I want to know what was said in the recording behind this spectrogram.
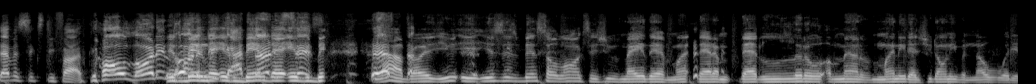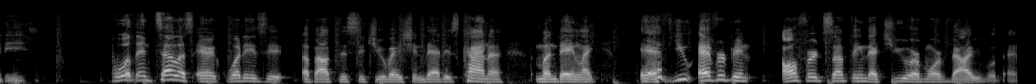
Seven sixty five. Oh lordy, It's lordy, been that. It's been that. It's been nah, bro. You, it's just been so long since you've made that that um, that little amount of money that you don't even know what it is. Well, then tell us, Eric, what is it about this situation that is kind of mundane? Like, have you ever been offered something that you are more valuable than?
